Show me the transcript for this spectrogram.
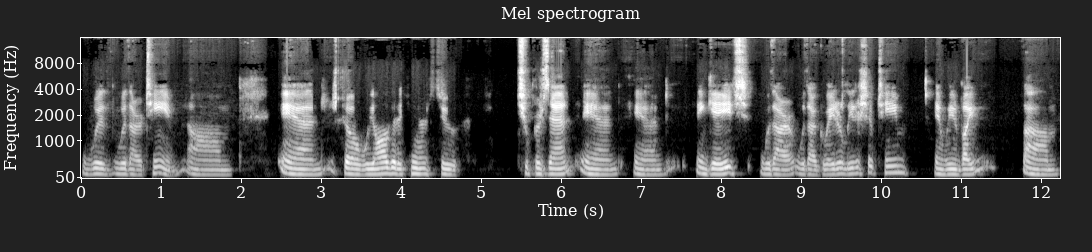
with with our team. Um, and so we all get a chance to to present and and engage with our with our greater leadership team, and we invite um,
